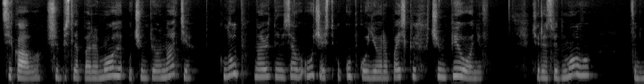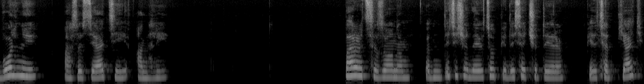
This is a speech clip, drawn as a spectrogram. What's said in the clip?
Цікаво, що після перемоги у чемпіонаті клуб навіть не взяв участь у Кубку європейських чемпіонів через відмову футбольної Асоціації Англії. Перед сезоном 1954-55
